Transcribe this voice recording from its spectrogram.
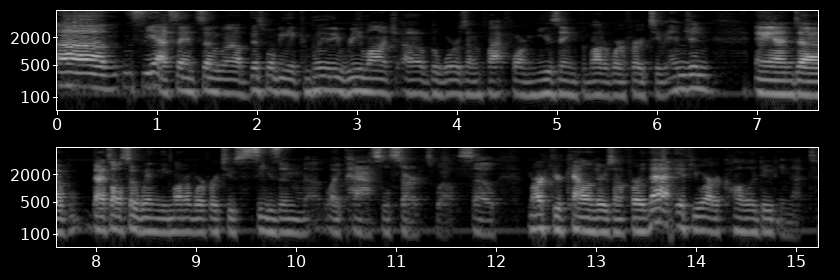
Um, so yes, and so uh, this will be a completely relaunch of the Warzone platform using the Modern Warfare 2 engine, and uh, that's also when the Modern Warfare 2 season uh, like pass will start as well. So mark your calendars on for that if you are a Call of Duty nut.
